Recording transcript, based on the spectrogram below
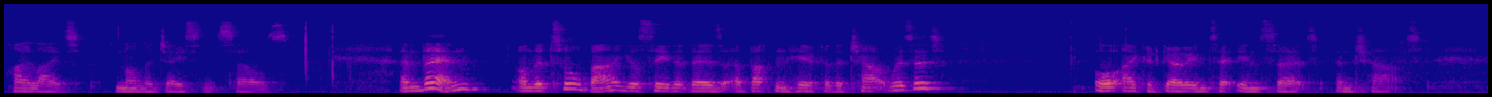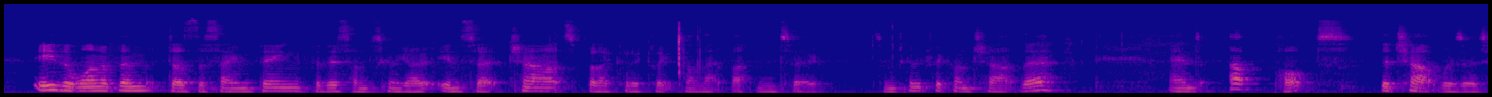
highlight non-adjacent cells. And then on the toolbar, you'll see that there's a button here for the chart wizard, or I could go into insert and chart. Either one of them does the same thing. For this, I'm just going to go insert charts, but I could have clicked on that button too. So I'm just going to click on chart there, and up pops the chart wizard.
